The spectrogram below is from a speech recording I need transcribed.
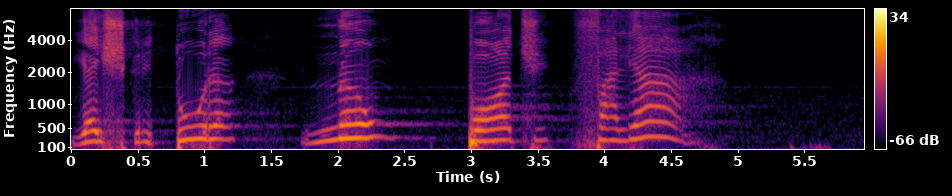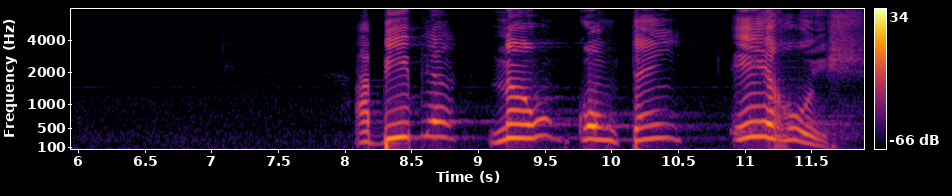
E a Escritura não pode falhar. A Bíblia não contém erros.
